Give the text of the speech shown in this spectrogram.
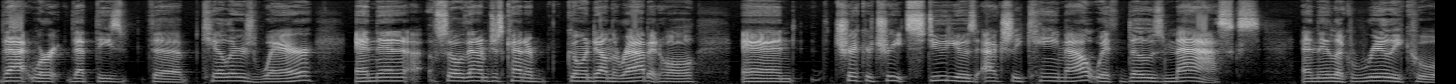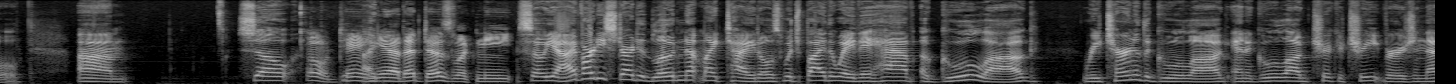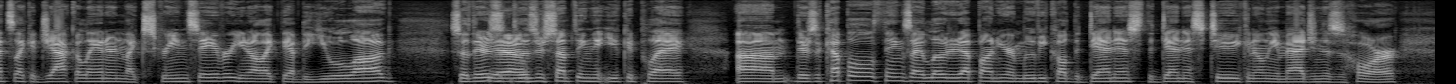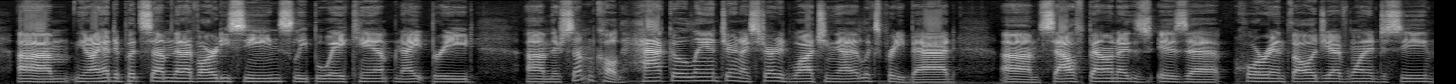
that were that these the killers wear and then uh, so then i'm just kind of going down the rabbit hole and trick or treat studios actually came out with those masks and they look really cool um so Oh dang, I- yeah, that does look neat. so yeah, I've already started loading up my titles, which by the way, they have a Ghoul Log, Return of the Ghoul Log, and a Ghoul Log Trick or Treat version. That's like a jack o' lantern like screensaver. You know, like they have the Yule log. So there's Yeah. those are something that you could play. Um, there's a couple things I loaded up on here. A movie called The Dentist, The Dentist Two. You can only imagine this is horror. Um, you know, I had to put some that I've already seen: Sleepaway Camp, Nightbreed. Um, there's something called Hack O Lantern. I started watching that. It looks pretty bad. Um, Southbound is, is a horror anthology I've wanted to see.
